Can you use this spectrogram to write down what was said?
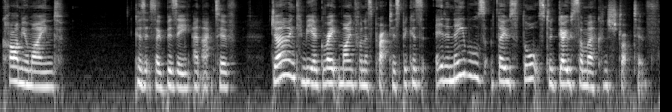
calm your mind because it's so busy and active, journaling can be a great mindfulness practice because it enables those thoughts to go somewhere constructive.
